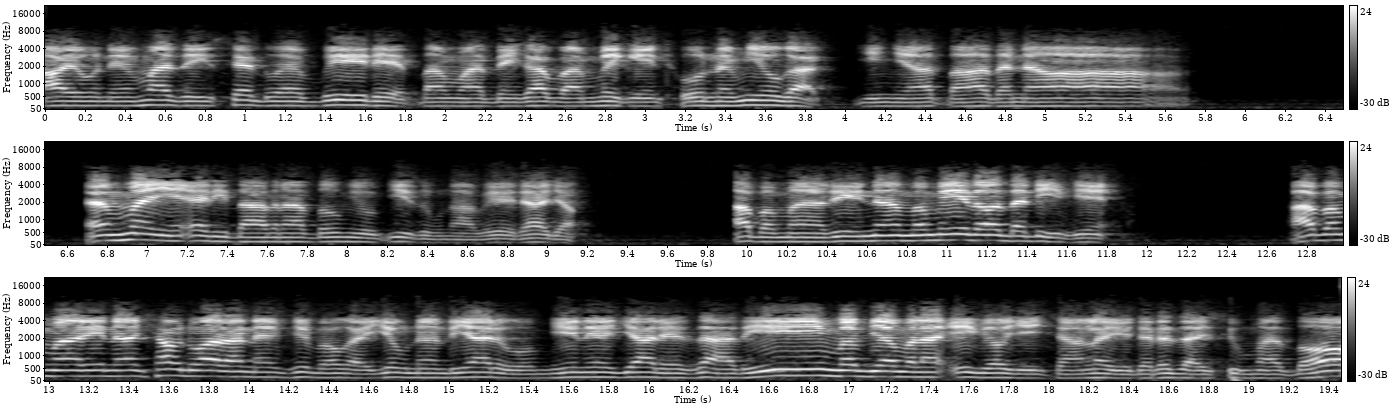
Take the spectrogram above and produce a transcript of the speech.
အာယုန်နဲ့မှတ်စိတ်ဆက်သွယ်ပေးတဲ့တမ္မာသင်္ကပ္ပမဲ့ခင်ထိုနှမျိုးကပညာသာသနာအမှတ်ရင်အဲ့ဒီသာသနာ၃မျိုးပြည့်စုံတာပဲဒါကြောင့် အပမရိဏမမေသောတတိဖြင့်အပမရိဏ၆တွားရနဲ့ဖြစ်ပေါ်ကယုံနံတရားတို့မြင်နေကြတဲ့စသည်မပြတ်မလားအိပ်ပြောခြင်းချံလိုက်ရတရဇရှုမှတ်သော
